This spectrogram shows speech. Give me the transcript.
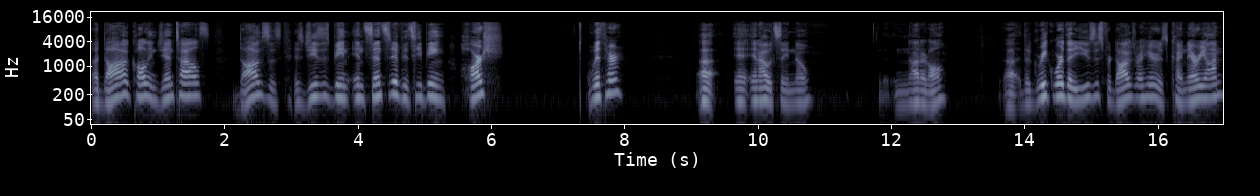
a dog, calling Gentiles dogs? Is, is Jesus being insensitive? Is he being harsh with her? Uh, and, and, I would say no, not at all. Uh, the Greek word that he uses for dogs right here is kynarion,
